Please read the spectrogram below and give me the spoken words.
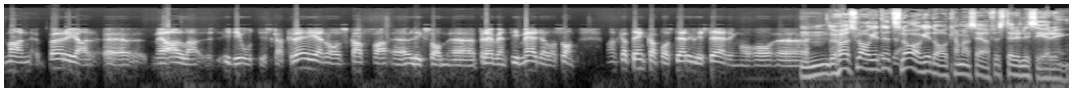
man börjar med alla idiotiska grejer och skaffa liksom preventivmedel och sånt. Man ska tänka på sterilisering och, och äh, Mm, du har slagit ett slag idag kan man säga för sterilisering.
